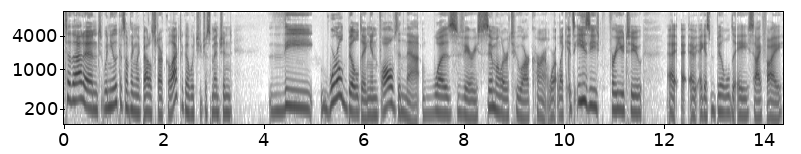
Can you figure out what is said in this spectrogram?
to that end, when you look at something like Battlestar Galactica, which you just mentioned, the world building involved in that was very similar to our current world. Like it's easy for you to, uh, I, I guess, build a sci-fi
